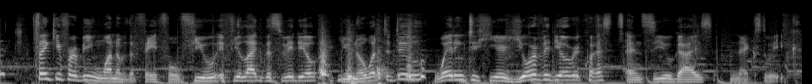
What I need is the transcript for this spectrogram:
much. Thank you for being one of the faithful few. If you like this video, you know what to do. Waiting to hear your video requests and see you guys next week.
